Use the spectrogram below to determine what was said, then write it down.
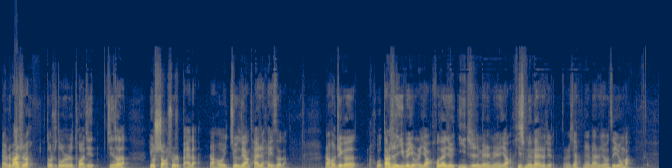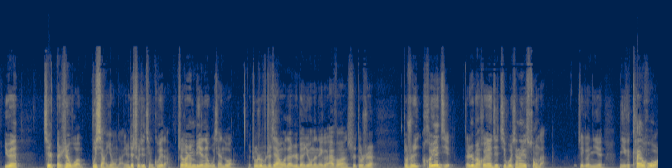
百分之八十吧，都是都是土豪金金色的，有少数是白的，然后就两台是黑色的，然后这个我当时以为有人要，后来就一直没人没人要，一直没卖出去。我说行，没人卖出去，我自己用吧，因为其实本身我不想用的，因为这手机挺贵的，折合人民币也得五千多。周师傅之前我在日本用的那个 iPhone 是都是都是合约机，在日本合约机几乎相当于送的，这个你你开个户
